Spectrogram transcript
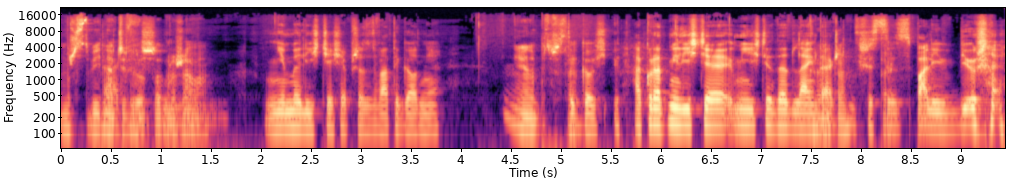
Może sobie tak, inaczej wyobrażała. Nie myliście się przez dwa tygodnie. Nie, no bez Tylko akurat mieliście, mieliście deadline, Cruncha, tak? Wszyscy tak. spali w biurze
